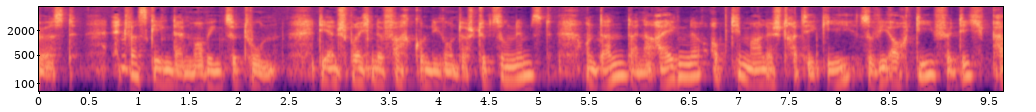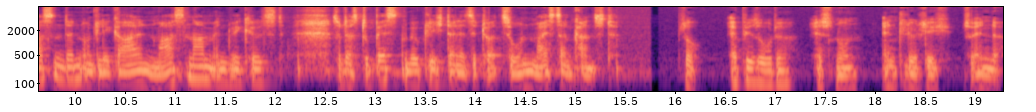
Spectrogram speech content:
wirst, etwas gegen dein Mobbing zu tun, die entsprechende fachkundige Unterstützung nimmst und dann deine eigene optimale Strategie sowie auch die für dich passenden und legalen Maßnahmen entwickelst, sodass du bestmöglich deine Situation meistern kannst. So, Episode ist nun endgültig zu Ende.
